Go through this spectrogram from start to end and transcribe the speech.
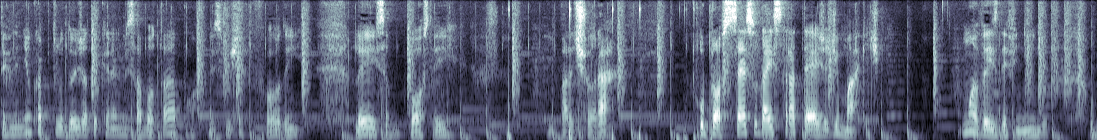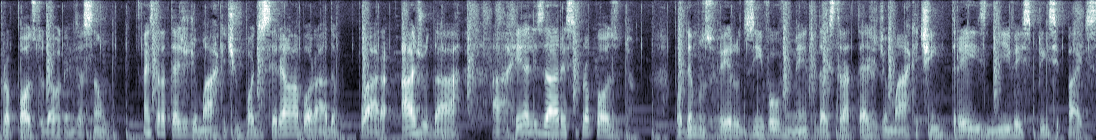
Terminei o capítulo 2, já tô querendo me sabotar, pô. Esse bicho é foda, hein? Leia essa bosta aí. E para de chorar o processo da estratégia de marketing. Uma vez definindo o propósito da organização, a estratégia de marketing pode ser elaborada para ajudar a realizar esse propósito. Podemos ver o desenvolvimento da estratégia de marketing em três níveis principais:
